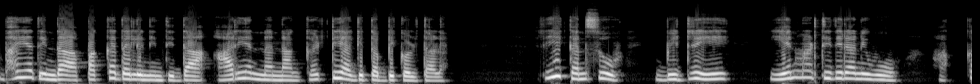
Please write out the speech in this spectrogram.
ಭಯದಿಂದ ಪಕ್ಕದಲ್ಲಿ ನಿಂತಿದ್ದ ಆರ್ಯನನ್ನು ಗಟ್ಟಿಯಾಗಿ ತಬ್ಬಿಕೊಳ್ತಾಳೆ. ರೀ ಕನಸು, ಬಿಡ್ರಿ, ಏನು ಮಾಡ್ತಿದ್ದೀರಾ ನೀವು? ಅಕ್ಕ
